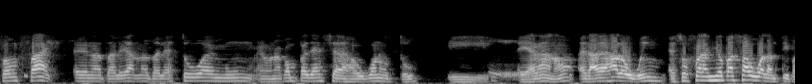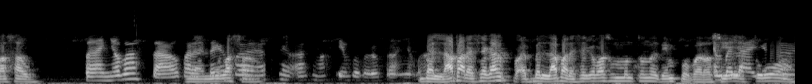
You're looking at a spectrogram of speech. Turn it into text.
fun fact eh, Natalia, Natalia estuvo en, un, en una competencia de How One Two y Sí. ella ganó. Era de Halloween. ¿Eso fue el año pasado o el antipasado? Fue el año pasado, parece año que pasado. fue hace, hace más tiempo, pero fue el año pasado. ¿Verdad? Parece que, es verdad, parece que pasó un montón de tiempo, pero en sí, verdad, estuvo...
